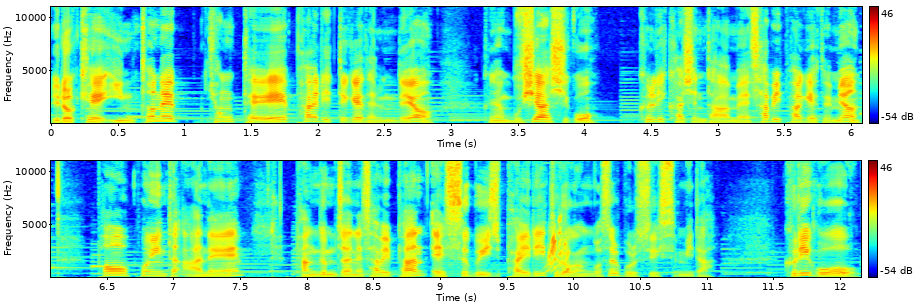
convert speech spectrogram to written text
이렇게 인터넷 형태의 파일이 뜨게 되는데요. 그냥 무시하시고 클릭하신 다음에 삽입하게 되면 파워포인트 안에 방금 전에 삽입한 svg 파일이 들어간 것을 볼 수 있습니다. 그리고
